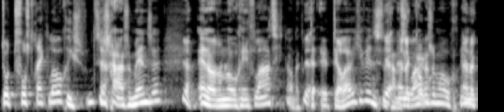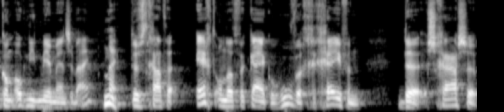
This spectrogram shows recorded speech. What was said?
Tot volstrekt logisch. Want het zijn ja. schaarse mensen. Ja. En dan een hoge inflatie. Nou, dan tel uit je winst. Dan gaan de salaris kom, omhoog. En er komen ook niet meer mensen bij. Nee. Dus het gaat er echt om dat we kijken hoe we gegeven de schaarse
